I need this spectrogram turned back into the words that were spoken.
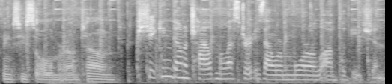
Thinks he saw him around town. Shaking down a child molester is our moral obligation.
